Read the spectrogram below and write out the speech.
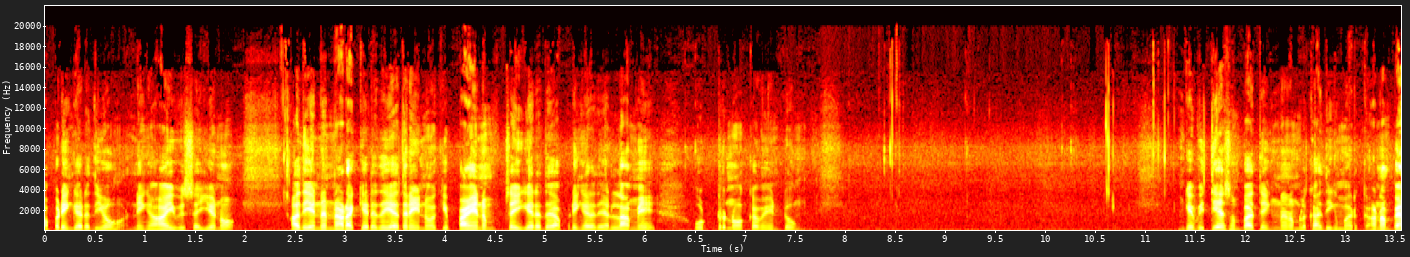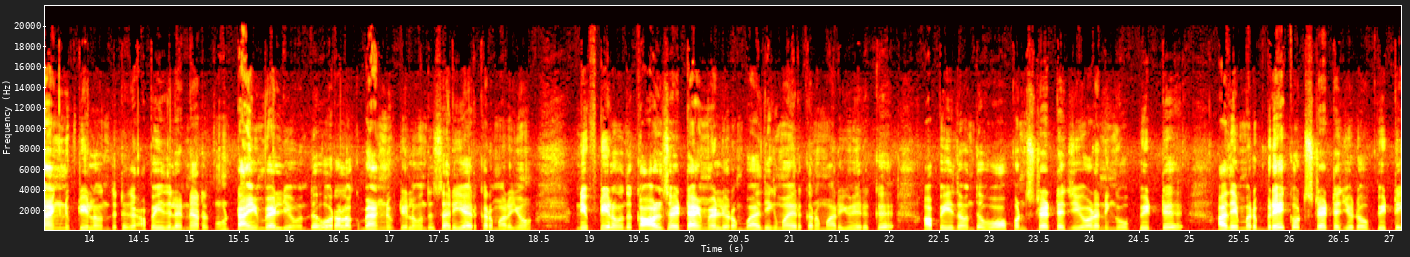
அப்படிங்கிறதையும் நீங்கள் ஆய்வு செய்யணும். அது என்ன நடக்கிறது எதனை நோக்கி பயணம் செய்கிறது அப்படிங்கிறது எல்லாமே உற்று நோக்க வேண்டும். இங்கே வித்தியாசம் பார்த்தீங்கன்னா நம்மளுக்கு அதிகமாக இருக்குது ஆனால் பேங்க் நிஃப்டியில் வந்துட்டு அப்போ இதில் என்ன இருக்கும்? டைம் வேல்யூ வந்து ஓரளவுக்கு பேங்க் நிஃப்டியில் வந்து சரியாக இருக்கிற மாதிரியும் நிஃப்டியில் வந்து கால் சைட் டைம் வேல்யூ ரொம்ப அதிகமாக இருக்கிற மாதிரியும் இருக்குது அப்போ இதை வந்து ஓப்பன் ஸ்ட்ராட்டஜியோடு நீங்கள் ஒப்பிட்டு அதே மாதிரி பிரேக் அவுட் ஸ்ட்ராட்டஜியோட ஒப்பிட்டு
